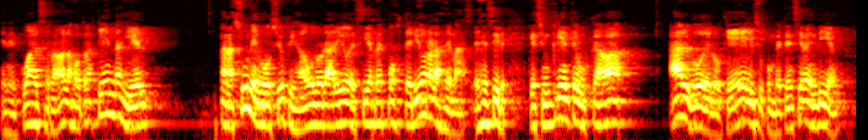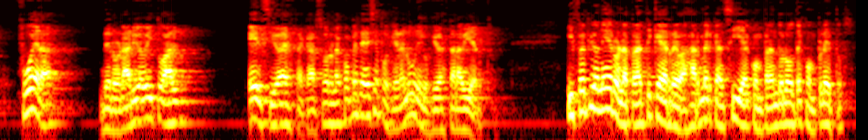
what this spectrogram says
en el cual cerraban las otras tiendas y él para su negocio fijaba un horario de cierre posterior a las demás. Es decir, que si un cliente buscaba algo de lo que él y su competencia vendían fuera del horario habitual, él se iba a destacar sobre la competencia porque era el único que iba a estar abierto. Y fue pionero en la práctica de rebajar mercancía comprando lotes completos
